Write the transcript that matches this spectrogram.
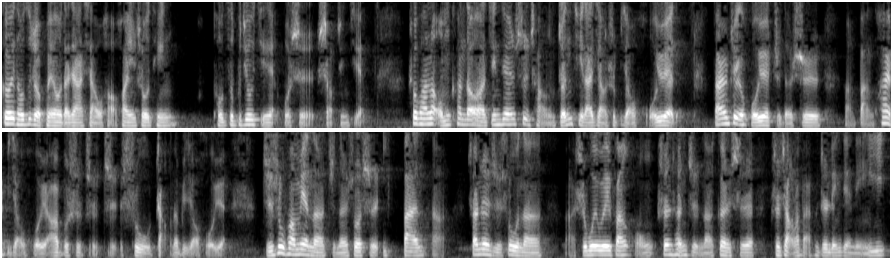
各位投资者朋友，大家下午好，欢迎收听《投资不纠结》，我是邵军杰。收盘了，我们看到啊，今天市场整体来讲是比较活跃的。当然，这个活跃指的是啊板块比较活跃，而不是指指数涨得比较活跃。指数方面呢，只能说是一般啊。上证指数呢啊是微微翻红，深成指呢更是只涨了百分之零点零一，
